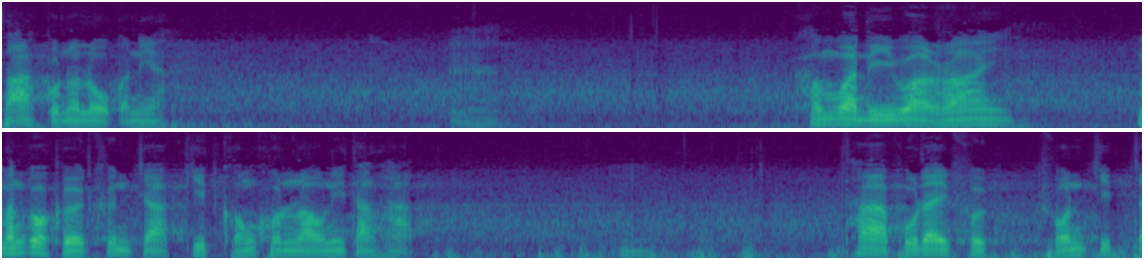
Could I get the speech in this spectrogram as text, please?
สากลโลกอันเนี้ยคำว่าดีว่าร้าย มันก็เกิดขึ้นจากกิจของคนเรานี่ต่างหาก ถ้าผู้ใดฝึกฝนจิตใจ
